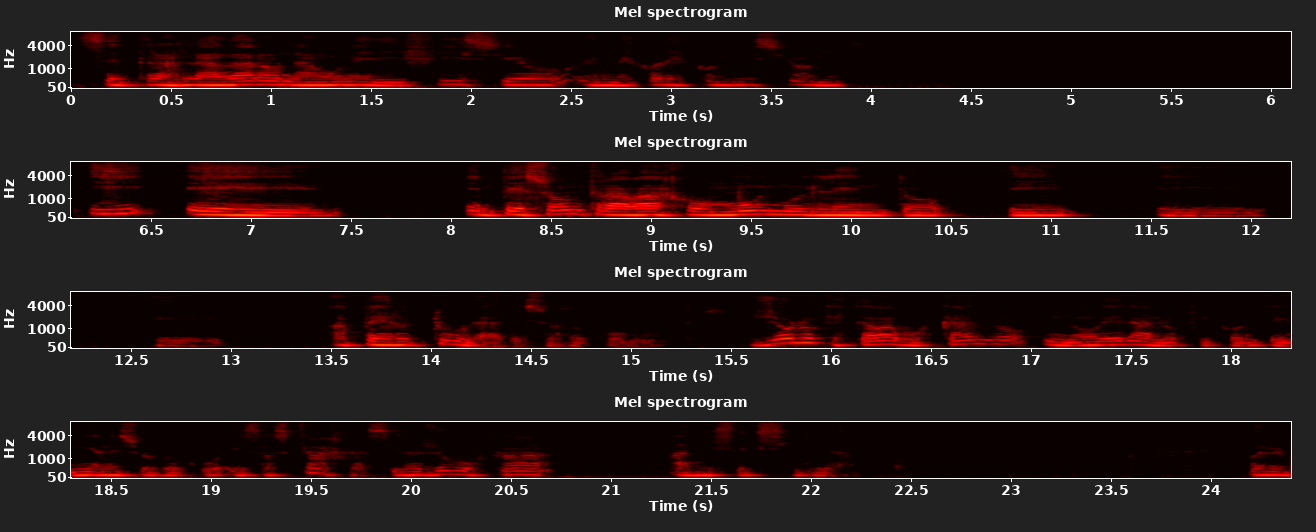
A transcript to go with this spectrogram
se trasladaron a un edificio en mejores condiciones y eh, empezó un trabajo muy, muy lento de eh, apertura de esos documentos. Yo lo que estaba buscando no era lo que contenían esas cajas, sino yo buscaba a mis exiliados. Bueno,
